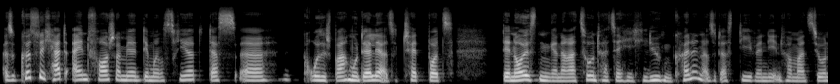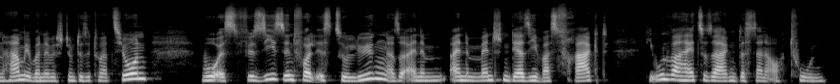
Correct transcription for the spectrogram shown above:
Also kürzlich hat ein Forscher mir demonstriert, dass äh, große Sprachmodelle, also Chatbots, der neuesten Generation tatsächlich lügen können. Also dass die, wenn die Informationen haben über eine bestimmte Situation, wo es für sie sinnvoll ist zu lügen, also einem, einem Menschen, der sie was fragt, die Unwahrheit zu sagen, das dann auch tun.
